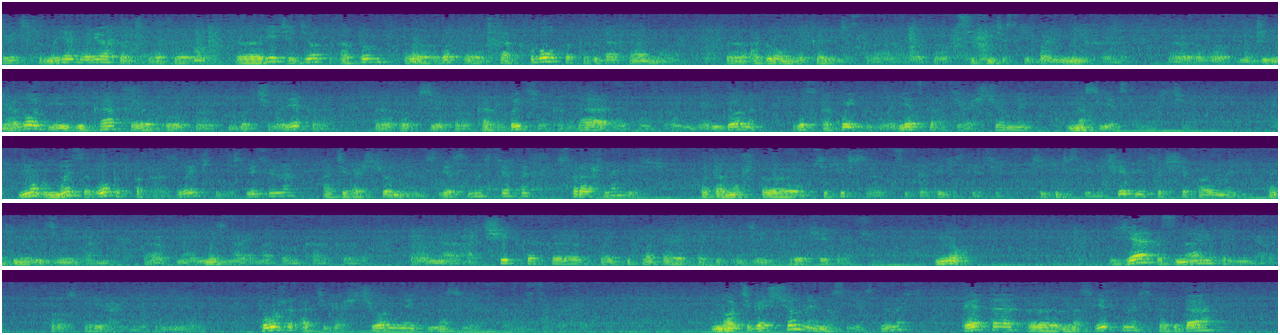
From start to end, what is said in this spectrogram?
Но я говорю о том, что вот, э, речь идет о том, что вот э, как плохо, когда там э, огромное количество э, психически больных э, в, в генеалогии и как э, вот, человека э, как быть, когда э, ребенок вот с такой резко отягощенной наследственностью. Но мысль, опыт показывает, что действительно отягощенная наследственность – это страшная вещь. Потому что психические, психиатрические, психические лечебницы все полны такими людьми. Там, э, мы знаем о том, как э, на отчитках э, не хватает таких людей и прочее, прочее. Но я знаю примеры, просто реальные примеры, тоже отягощенной наследственности. Но отягощенная наследственность – это э, наследственность, когда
